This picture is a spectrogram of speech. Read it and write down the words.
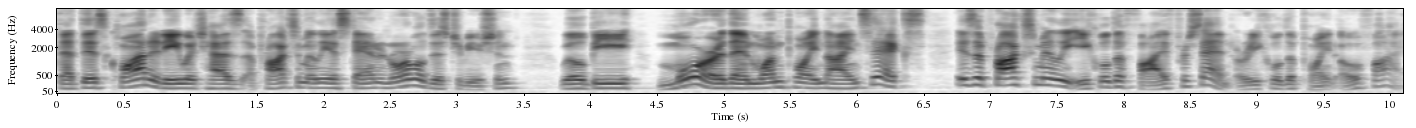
that this quantity, which has approximately a standard normal distribution, will be more than 1.96 is approximately equal to 5% or equal to 0.05.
